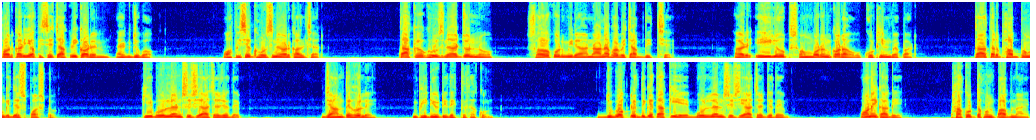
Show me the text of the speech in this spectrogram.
সরকারি অফিসে চাকরি করেন এক যুবক। অফিসে ঘুষ নেওয়ার কালচার তাকেও ঘুষ নেওয়ার জন্য সহকর্মীরা নানাভাবে চাপ দিচ্ছে। আর এই লোভ সম্বরণ করাও কঠিন ব্যাপার। তা তার ভাবভঙ্গিতে স্পষ্ট। কি বললেন শিশি আচার্যদেব? জানতে হলে ভিডিওটি দেখতে থাকুন। যুবকটির দিকে তাকিয়ে বললেন শিশি আচার্যদেব, অনেক আগে ঠাকুর তখন পাবনায়।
